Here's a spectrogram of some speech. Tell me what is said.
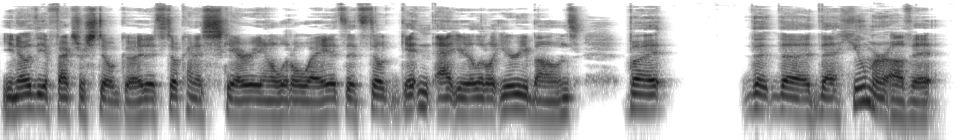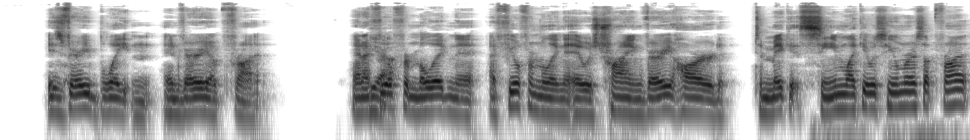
You know the effects are still good. It's still kind of scary in a little way. It's it's still getting at your little eerie bones, but the the the humor of it is very blatant and very upfront. And I Yeah. feel for Malignant, I feel for Malignant, it was trying very hard to make it seem like it was humorous up front,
